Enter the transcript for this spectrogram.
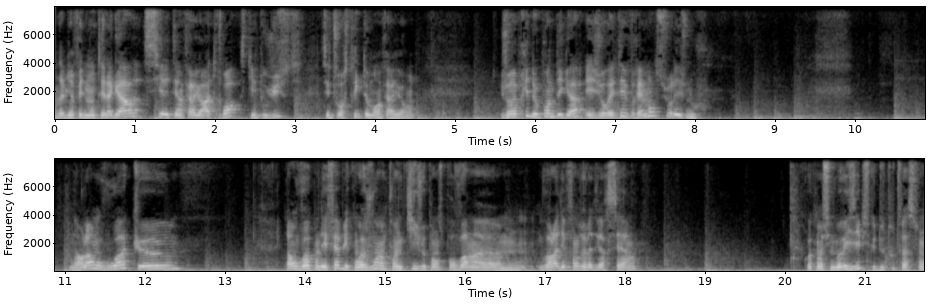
On a bien fait de monter la garde. Si elle était inférieure à 3, ce qui est tout juste, c'est toujours strictement inférieur. Hein j'aurais pris deux points de dégâts et j'aurais été vraiment sur les genoux. Alors là, on voit que. Là, on voit qu'on est faible et qu'on va jouer un point de ki, je pense, pour voir, euh, voir la défense de l'adversaire. Quoique non, c'est une mauvaise idée, puisque de toute façon,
